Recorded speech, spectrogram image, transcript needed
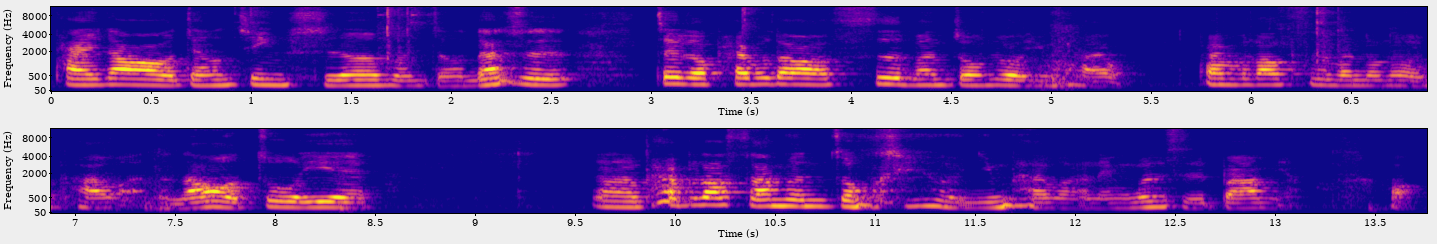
拍到将近十二分钟，但是这个拍不到四分钟就已经拍，拍不到四分钟就已经拍完了。然后我作业，嗯，拍不到三分钟就已经拍完了，两分十八秒。好，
